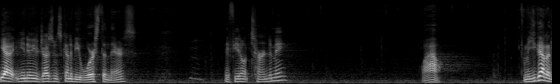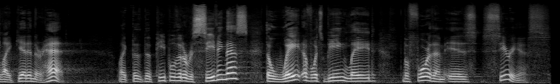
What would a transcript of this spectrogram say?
yeah, you know your judgment's going to be worse than theirs if you don't turn to me? Wow. I mean, you got to like get in their head. Like the, the people that are receiving this, the weight of what's being laid before them is serious.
